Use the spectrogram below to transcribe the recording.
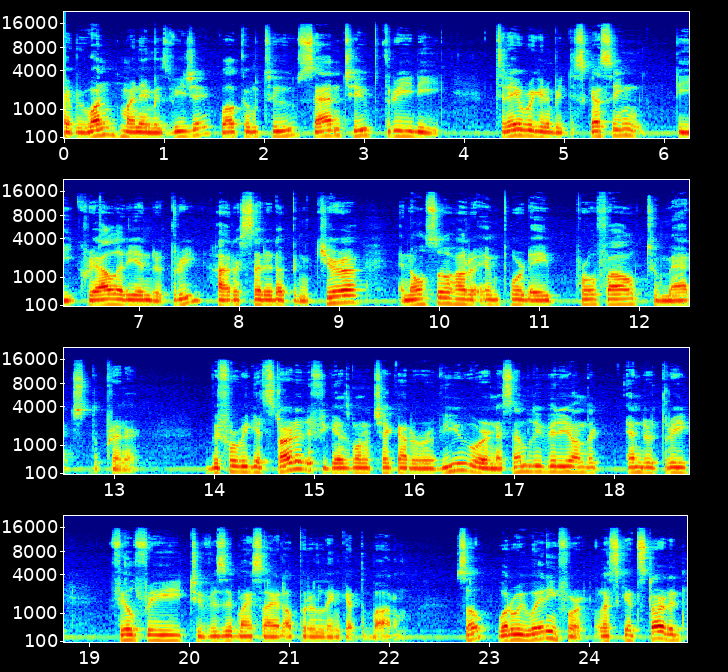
everyone, my name is VJ. Welcome to Santube 3D. Today we're going to be discussing the Creality Ender 3, how to set it up in Cura, and also how to import a profile to match the printer. Before we get started, if you guys want to check out a review or an assembly video on the Ender 3, feel free to visit my site. I'll put a link at the bottom. So, what are we waiting for? Let's get started.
